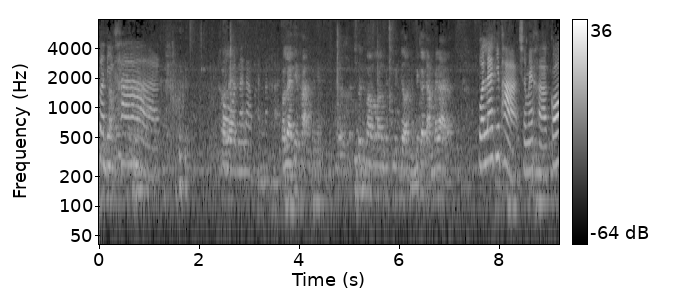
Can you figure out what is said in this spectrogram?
สวัสดีค่ะโทษนาดาพันธ์นะคะวันแรกที่ผ่านเป็นไงเออซึ่งเราเรานึกย้อนนี่ก็จำไม่ได้แล้ว วันแรกที่ผ่าใช่ไหมคะ ก็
